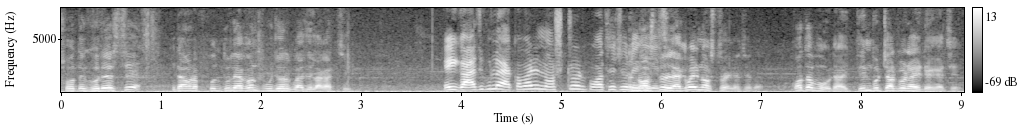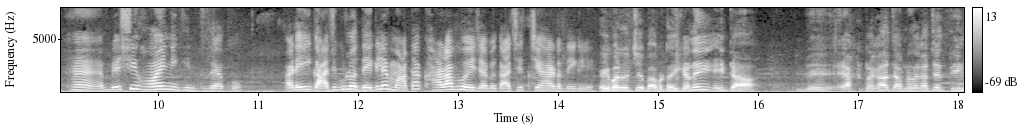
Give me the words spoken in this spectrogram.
শোতে ঘুরে এসছে এটা আমরা ফুল তুলে এখন পুজোর কাজে লাগাচ্ছি। এই গাছগুলো একেবারে নষ্টর পথে চলে গেছে নষ্ট গিয়েছে। একবারই নষ্ট হয়ে গেছে এটা। কত ফুট? হাইট তিন ফুট চার ফুট হাইট হয়ে গেছে। হ্যাঁ বেশি হয়নি কিন্তু দেখো। আর এই গাছগুলো দেখলে মাথা খারাপ হয়ে যাবে গাছের চেহারা দেখলে। এইবার হচ্ছে ব্যাপারটা এখানেই এইটা। যে একটা গাছ আপনাদের কাছে তিন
